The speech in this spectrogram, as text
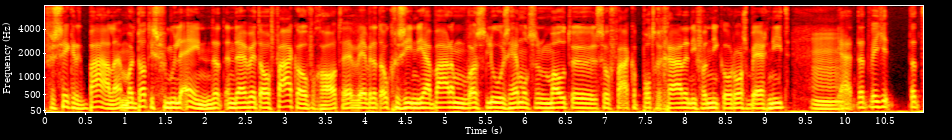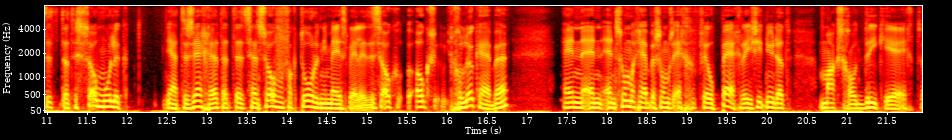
verschrikkelijk balen. Maar dat is Formule 1. Dat, en daar hebben we het al vaak over gehad. Hè. We hebben dat ook gezien. Ja, waarom was Lewis Hamilton motor zo vaak kapot gegaan en die van Nico Rosberg niet? Mhm. Ja, dat weet je, dat is, dat is zo moeilijk ja, te zeggen. Dat, het zijn zoveel factoren die meespelen. Het is ook, ook geluk hebben. En, en, en sommigen hebben soms echt veel pech. Je ziet nu dat Max gewoon drie keer echt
